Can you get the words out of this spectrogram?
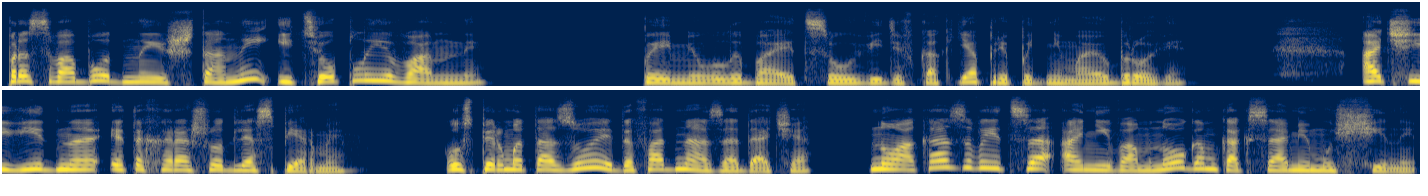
про свободные штаны и теплые ванны». Пэмми улыбается, увидев, как я приподнимаю брови. «Очевидно, это хорошо для спермы. У сперматозоидов одна задача, но оказывается, они во многом как сами мужчины.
